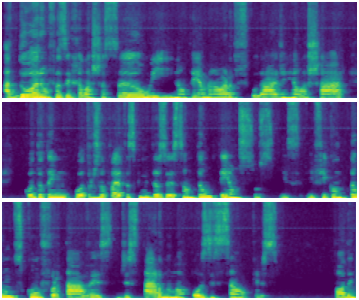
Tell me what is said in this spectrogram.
adoram fazer relaxação e, e não têm a menor dificuldade em relaxar, enquanto tem outros atletas que muitas vezes são tão tensos e, e ficam tão desconfortáveis de estar numa posição que eles podem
